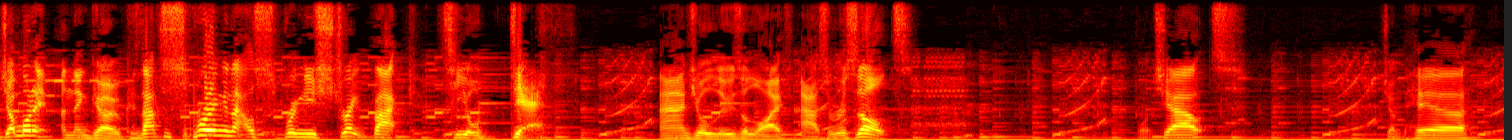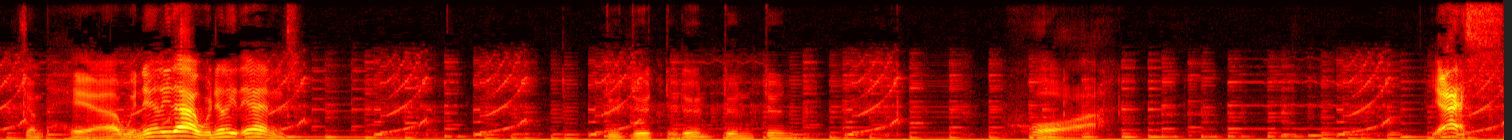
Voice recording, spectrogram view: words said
Jump on it and then go, because that's a spring, and that'll spring you straight back to your death. And you'll lose a life as a result. Watch out. Jump here. Jump here. We're nearly there. We're nearly at the end. Dun, dun, dun, dun, Whoa. Yes!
